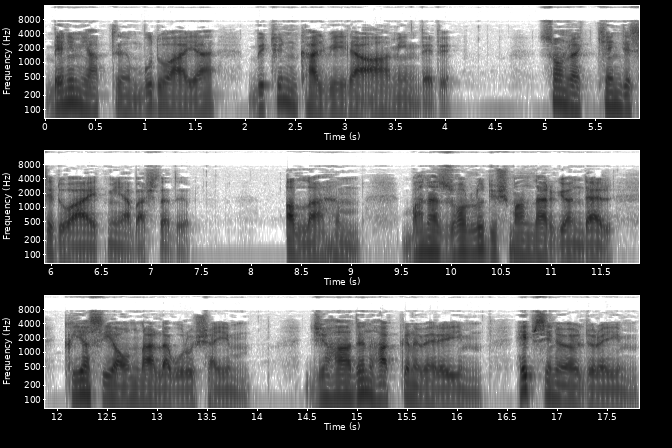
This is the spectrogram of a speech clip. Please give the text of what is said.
Benim yaptığım bu duaya bütün kalbiyle amin dedi. Sonra kendisi dua etmeye başladı. Allah'ım bana zorlu düşmanlar gönder, kıyasıya onlarla vuruşayım. Cihadın hakkını vereyim, hepsini öldüreyim.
